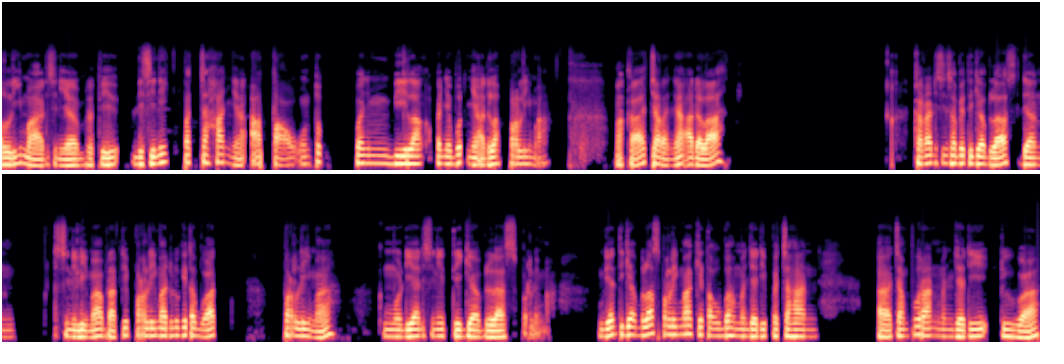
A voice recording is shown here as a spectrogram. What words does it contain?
5 di sini ya, berarti di sini pecahannya atau untuk pembilang penyebutnya adalah per 5. Maka caranya adalah karena di sini sampai 13 dan di sini 5 berarti per 5 dulu kita buat per 5. Kemudian di sini 13 per 5. Kemudian 13 per 5 kita ubah menjadi pecahan uh, campuran menjadi 2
